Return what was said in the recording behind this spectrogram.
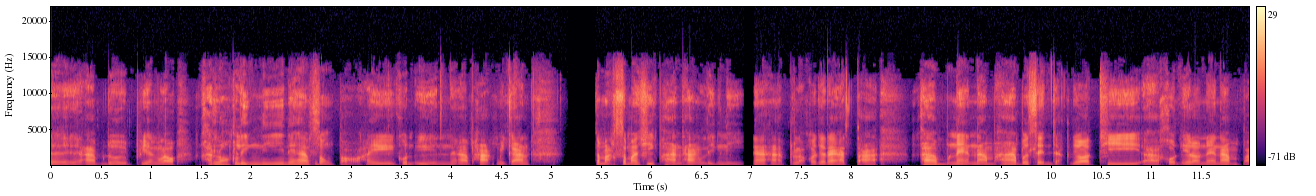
เลยนะครับ โดยเพียงเราคัดลอกลิงก์นี้นะครับ ส่งต่อให้คนอื่นนะครับ หากมีการสมัครสมาชิกผ่านทางลิงก์นี้นะครับ เราก็จะได้อัตราค่าแนะนำ5%จากยอดที่อ่าคนที่เราแนะนำไป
